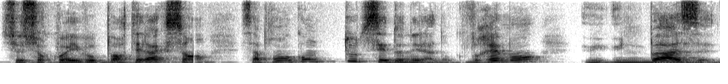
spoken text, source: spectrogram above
ce sur quoi il veut porter l'accent. Ça prend en compte toutes ces données-là. Donc vraiment une base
